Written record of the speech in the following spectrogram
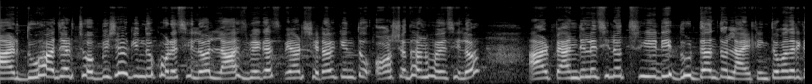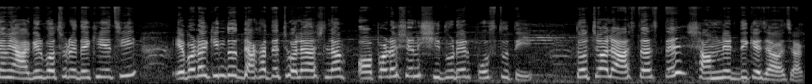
আর দু হাজার চব্বিশেও কিন্তু করেছিল লাস ভেগাস পেয়ার সেটাও কিন্তু অসাধারণ হয়েছিল। আর প্যান্ডেলে ছিল থ্রি ডি দুর্দান্ত লাইটিং তোমাদেরকে আমি আগের বছরে দেখিয়েছি, এবারেও কিন্তু দেখাতে চলে আসলাম অপারেশন সিঁদুরের প্রস্তুতি। তো চলো আস্তে আস্তে সামনের দিকে যাওয়া যাক।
